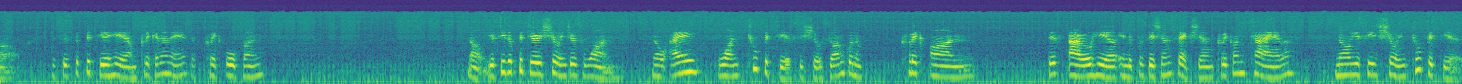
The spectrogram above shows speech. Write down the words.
oh, this is the picture here. I'm clicking on it. Click open now you see the picture is showing just one. Now I want two pictures to show so I'm going to click on this arrow here in the position section. Click on tile. Now you see it's showing two pictures.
